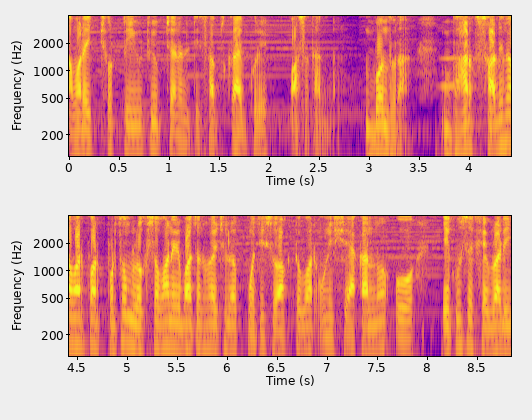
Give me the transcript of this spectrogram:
আমার এই ছোট্ট ইউটিউব চ্যানেলটি সাবস্ক্রাইব করে পাশে থাকবেন। বন্ধুরা, ভারত স্বাধীন হওয়ার পর প্রথম লোকসভা নির্বাচন হয়েছিল পঁচিশে অক্টোবর উনিশশো একান্ন ও একুশে ফেব্রুয়ারি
